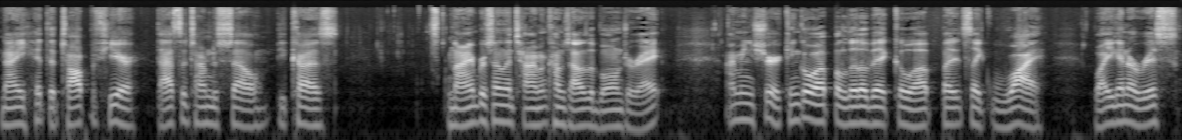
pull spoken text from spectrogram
Now you hit the top of here that's the time to sell because 9% of the time it comes out of the Bollinger, right? I mean, sure, it can go up a little bit, go up, but it's like, why? Why are you going to risk?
